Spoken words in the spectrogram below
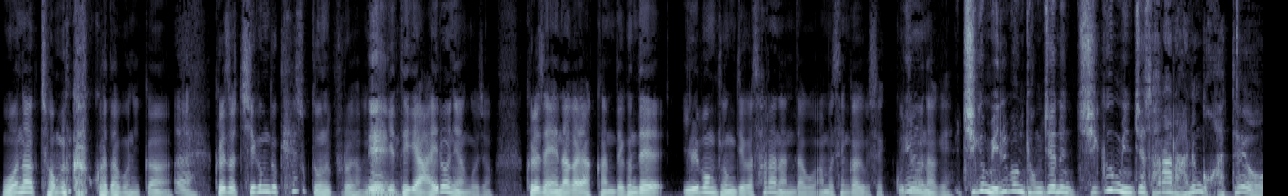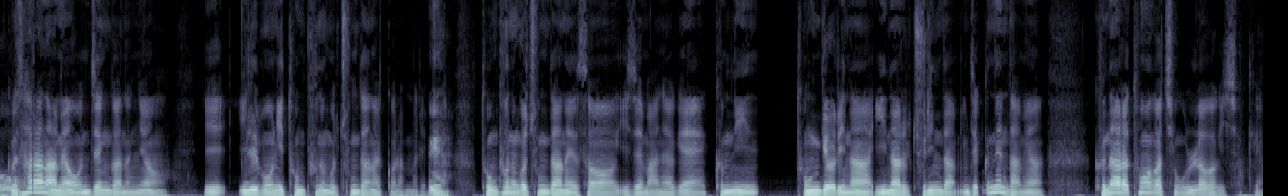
워낙 저물가로 가다 보니까 네. 그래서 지금도 계속 돈을 풀어요. 그러니까 네. 이게 되게 아이러니한 거죠. 그래서 엔화가 약한데 근데 일본 경제가 살아난다고 한번 생각해 보세요. 꾸준하게. 일, 지금 일본 경제는 지금 이제 살아나는 것 같아요. 그 살아나면 언젠가는요. 이 일본이 돈 푸는 걸 중단할 거란 말입니다. 예. 돈 푸는 거 중단해서 이제 만약에 금리 동결이나 인하를 줄인다 이제 끝낸다면 그 나라 통화 가치 올라가기 시작해요.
